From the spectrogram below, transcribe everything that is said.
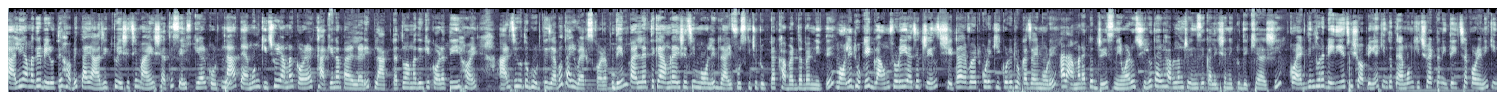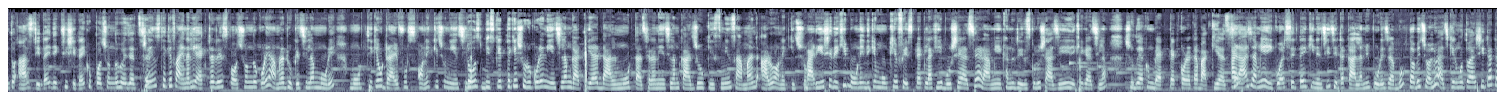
কালই আমাদের বেরোতে হবে, তাই আজ একটু এসেছি মায়ের সাথে সেলফ কেয়ার করতে। না, তেমন কিছুই আমার করার থাকে না পার্লারে প্লাগটা তো আমাদেরকে করাতেই হয়। আর যেহেতু ঘুরতে যাব, তাই ওয়্যাক্স করাবো। দেন পার্লার থেকে আমরা এসেছি মলে ড্রাই ফ্রুটস কিছু টুকটাক খাবার দাবার নিতে। মলে ঢুকে গ্রাউন্ড ফ্লোরেই আছে ট্রেন্স সেটা অ্যাভয়েড করে কি করে ঢোকা যায় মোড়ে? আর আমার একটা ড্রেস নেওয়ারও ছিল, তাই ভাবলাম ট্রেন্সের কালেকশন একটু দেখে আসি। কয়েকদিন ধরে বেরিয়েছি শপিং এ কিন্তু তেমন কিছু একটা নিতে ইচ্ছা করেনি, কিন্তু আজ যেটাই দেখছি সেটাই খুব পছন্দ হয়ে যাচ্ছে। ট্রেন্স থেকে ফাইনালি একটা ড্রেস পছন্দ করে আমরা ঢুকেছিলাম মোড়ে। মোড় থেকেও ড্রাই ফ্রুটস অনেক কিছু নিয়েছি টোস্ট বিস্কিট থেকে শুরু করে নিয়েছিলাম গাঠিয়ার ডালমুট তাছাড়া নিয়েছিলাম কাজু কিশমিশ আমন্ড আরও অনেক কিছু। বাড়ি এসে দেখি বোন এদিকে মুখে ফেস প্যাক লাগিয়ে বসে আছে আর আমি এখানে ড্রেসগুলো সাজিয়েই রেখে গেছিলাম। শুধু এখন ব্যাক প্যাক করাটা বাকি আছে। আর আজ আমি এই কোয়ার সেটটাই কিনেছি, যেটা কাল আমি পরে যাব। তবে চলো আজকের মতো আসি, টাটা।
